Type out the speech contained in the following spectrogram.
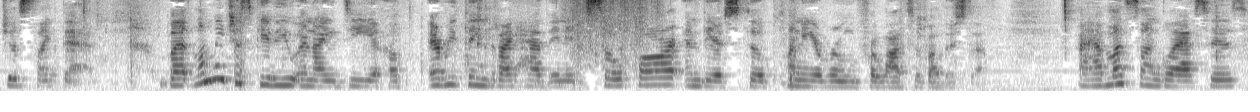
just like that but let me just give you an idea of everything that I have in it so far, and there's still plenty of room for lots of other stuff. I have my sunglasses,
